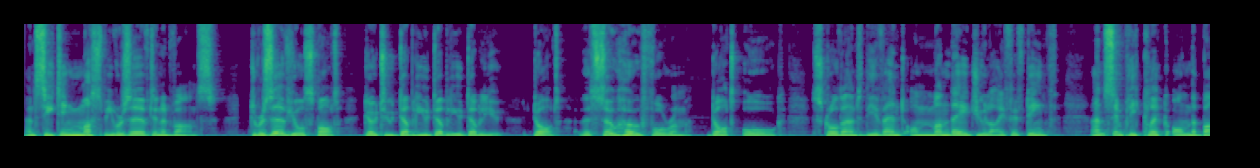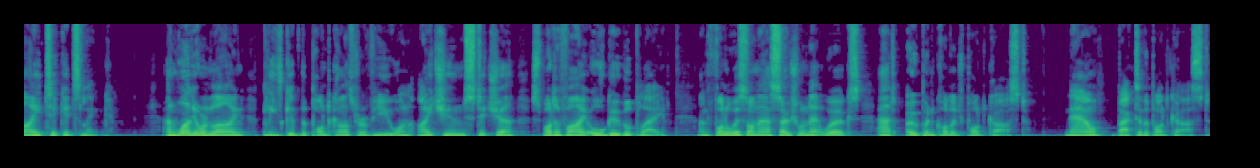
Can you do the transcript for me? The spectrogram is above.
and seating must be reserved in advance. To reserve your spot, go to www.thesohoforum.org, scroll down to the event on Monday, July 15th, and simply click on the Buy Tickets link. And while you're online, please give the podcast a review on iTunes, Stitcher, Spotify, or Google Play, and follow us on our social networks at Open College Podcast. Now, back to the podcast.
